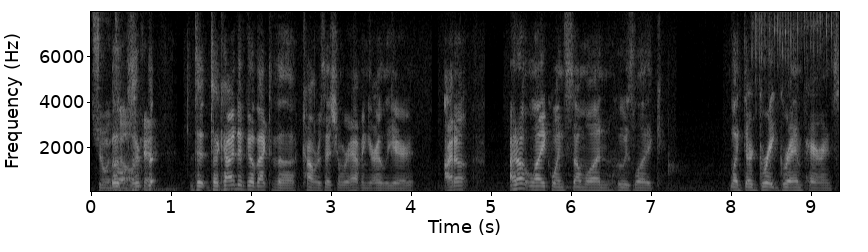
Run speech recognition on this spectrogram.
Show and uh, tell. to- okay. To, to kind of go back to the conversation we were having earlier, I don't, I don't like when someone who's like, like their great grandparents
